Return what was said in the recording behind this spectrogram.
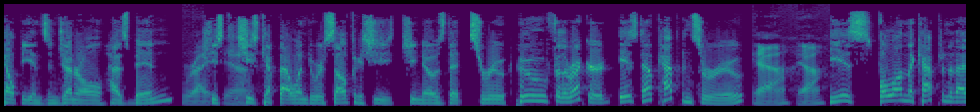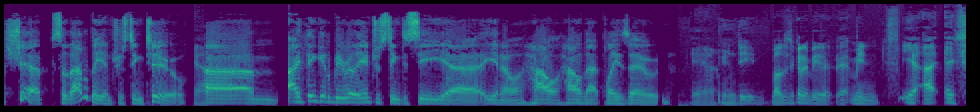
Kelpiens in general has been. Right, She's yeah. she's kept that one to herself because she she knows that Saru, who for the record is now Captain Saru, Yeah. Yeah. he is full on the captain of that ship, so that'll be interesting too. Um, I think it'll be really interesting to see, uh, you know, how how that plays out. Yeah. Indeed. Well, there's going to be. I mean, yeah. I, it's,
